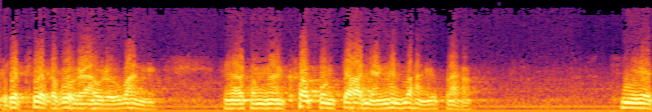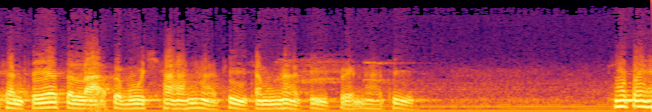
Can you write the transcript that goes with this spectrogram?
เทียบเทียบกับพวกเราหรือบ้างเราทำงานครบวงจรอย่างนั้นบ้างหรือเปล่านี่ท่านเสียสละเพื่อบูชาหน้าที่ทำหน้าที่เพื่อหน้าที่ ไปไหน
